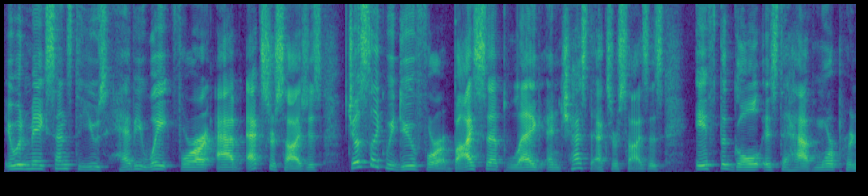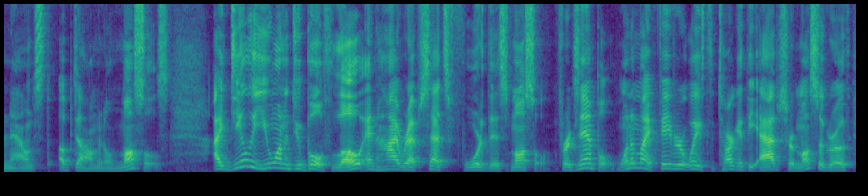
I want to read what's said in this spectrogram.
it would make sense to use heavy weight for our ab exercises, just like we do for our bicep, leg, and chest exercises, if the goal is to have more pronounced abdominal muscles. Ideally, you want to do both low and high rep sets for this muscle. For example, one of my favorite ways to target the abs for muscle growth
